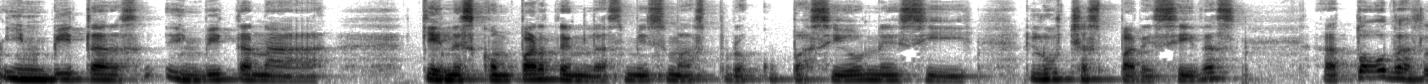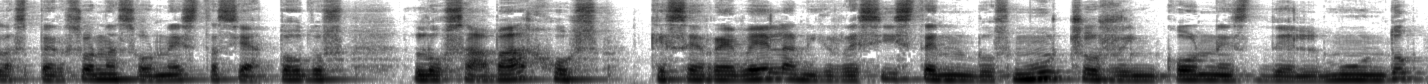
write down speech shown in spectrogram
invitan, invitan a quienes comparten las mismas preocupaciones y luchas parecidas, a todas las personas honestas y a todos los abajos que se rebelan y resisten en los muchos rincones del mundo,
